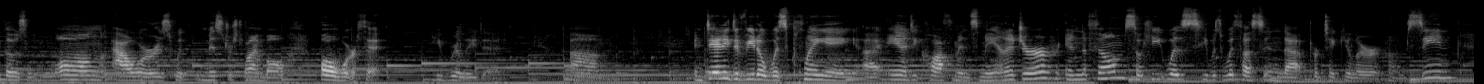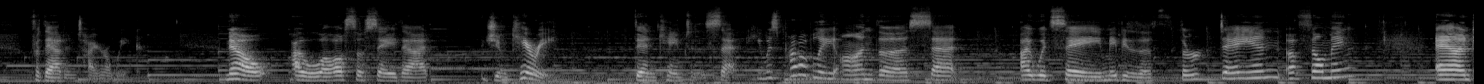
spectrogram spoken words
those long hours with Mr. Slimeball all worth it. He really did. Um, and Danny DeVito was playing uh, Andy Kaufman's manager in the film, so he was he was with us in that particular um, scene for that entire week. Now, I will also say that Jim Carrey then came to the set. He was probably on the set, I would say maybe the third day in of filming, and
